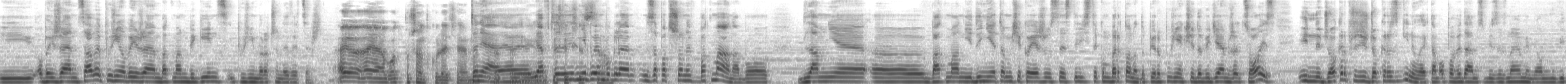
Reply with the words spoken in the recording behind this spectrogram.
I obejrzałem całe, później obejrzałem Batman Begins i później Mroczny Rycerz. A ja, a ja od początku leciałem. To nie, ja, ja wtedy tak nie byłem stało. w ogóle zapatrzony w Batmana, bo dla mnie e, Batman jedynie to mi się kojarzył ze stylistyką Bartona. Dopiero później jak się dowiedziałem, że co, jest inny Joker? Przecież Joker zginął. Jak tam opowiadałem sobie ze znajomymi, on mówi,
